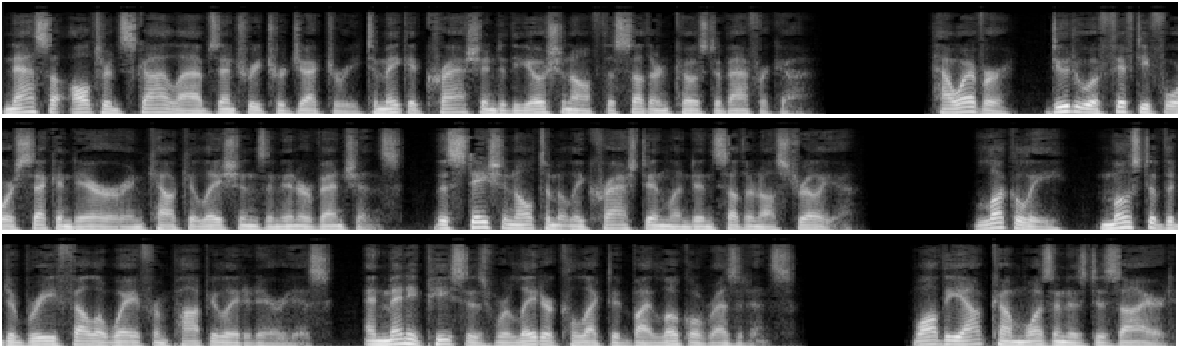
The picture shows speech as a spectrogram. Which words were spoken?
NASA altered Skylab's entry trajectory to make it crash into the ocean off the southern coast of Africa. However, due to a 54 second error in calculations and interventions, the station ultimately crashed inland in southern Australia. Luckily, most of the debris fell away from populated areas, and many pieces were later collected by local residents. While the outcome wasn't as desired,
